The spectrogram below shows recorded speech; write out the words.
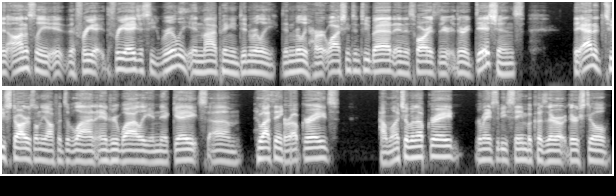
and honestly, it, the free the free agency really, in my opinion, didn't really didn't really hurt Washington too bad. And as far as their their additions, they added two starters on the offensive line, Andrew Wylie and Nick Gates, um, who I think are upgrades. How much of an upgrade remains to be seen because there are there's still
